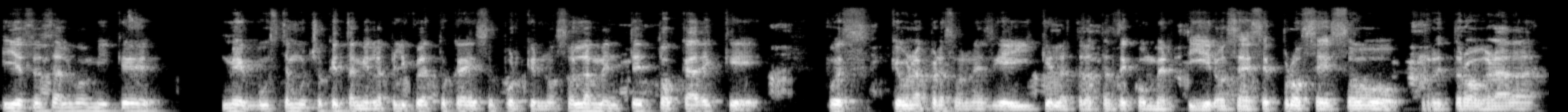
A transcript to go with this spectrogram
Y eso es algo a mí que me gusta mucho que también la película toca eso, porque no solamente toca de que, pues, que una persona es gay y que la tratas de convertir, o sea, ese proceso retrógrada,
